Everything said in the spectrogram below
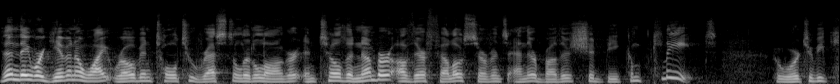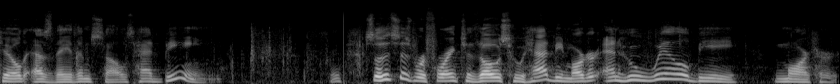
Then they were given a white robe and told to rest a little longer until the number of their fellow servants and their brothers should be complete, who were to be killed as they themselves had been. So this is referring to those who had been martyred and who will be martyred.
